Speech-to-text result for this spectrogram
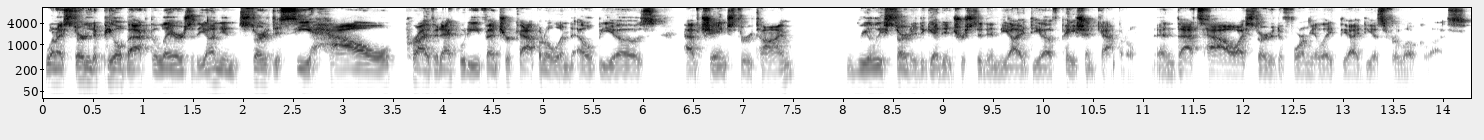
when i started to peel back the layers of the onion started to see how private equity venture capital and lbos have changed through time really started to get interested in the idea of patient capital. And that's how I started to formulate the ideas for Localize.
